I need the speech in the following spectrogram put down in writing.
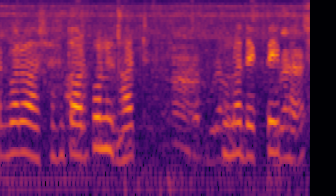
একবারও আসা তর্পণ ঘাট। তোমরা দেখতেই পাচ্ছ।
